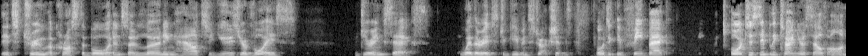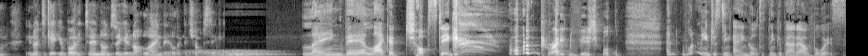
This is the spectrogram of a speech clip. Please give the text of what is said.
it's true across the board. And so, learning how to use your voice during sex, whether it's to give instructions, or to give feedback or to simply turn yourself on, you know, to get your body turned on so you're not lying there like a chopstick. Laying there like a chopstick. what a great visual. And what an interesting angle to think about our voice.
